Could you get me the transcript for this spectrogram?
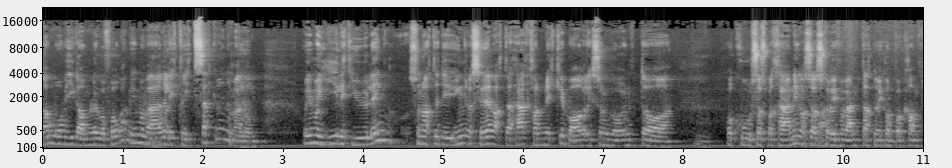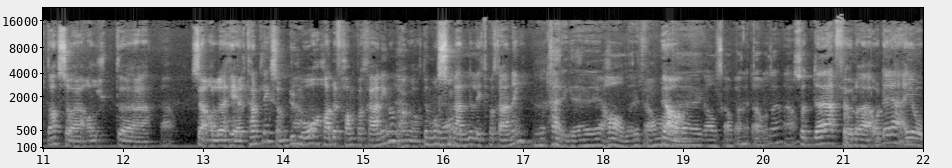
da må vi gamle gå foran. Vi må være litt drittsekker innimellom. Og vi må gi litt juling, sånn at de yngre ser at det her kan vi ikke bare liksom gå rundt og, og kose oss på trening, og så skal vi forvente at når vi kommer på kamp, da, så er alt eh, Så er alle heltent, liksom. Du må ha det fram på trening noen ganger. Det må smelle litt på trening. Du må terge dere, hale litt fram Ja. galskapen litt av og til. Ja. Så der føler jeg Og det er jo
